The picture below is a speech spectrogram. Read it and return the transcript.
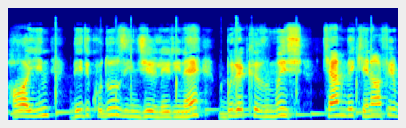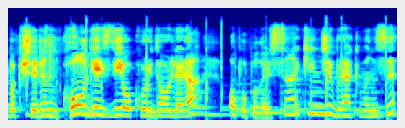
hain dedikodu zincirlerine bırakılmış, kem ve kenafir bakışların kol gezdiği o koridorlara o popoları sakince bırakmanızı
